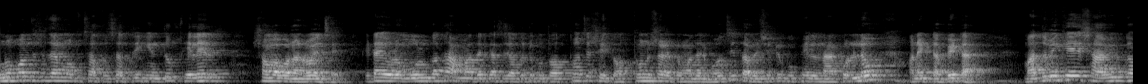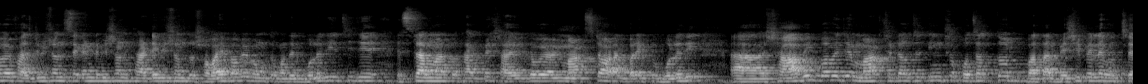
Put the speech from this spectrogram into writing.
উনপঞ্চাশ হাজার মতো ছাত্রছাত্রী কিন্তু ফেলের সম্ভাবনা রয়েছে। এটাই হলো মূল কথা। আমাদের কাছে যতটুকু তথ্য আছে, সেই তথ্য অনুসারে তোমাদের বলছি, তবে সেটুকু ফেল না করলেও অনেকটা বেটার মাধ্যমিকে স্বাভাবিকভাবে first division second division third division তো সবাই পাবে এবং তোমাদের বলে দিয়েছি যে স্টার মার্কও থাকবে। স্বাভাবিকভাবে আমি মার্কসটাও আরেকবার একটু বলে দিই। স্বাভাবিকভাবে যে মার্কস সেটা হচ্ছে তিনশো পঁচাত্তর বা তার বেশি পেলে হচ্ছে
